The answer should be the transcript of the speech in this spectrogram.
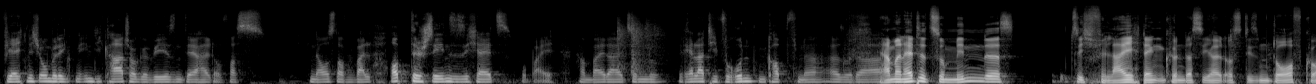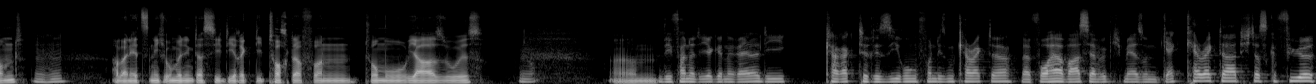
vielleicht nicht unbedingt ein Indikator gewesen, der halt auf was hinauslaufen, weil optisch sehen sie sich ja jetzt, wobei, haben beide halt so einen relativ runden Kopf, ne? Also da. Ja, man hätte zumindest sich vielleicht denken können, dass sie halt aus diesem Dorf kommt. Mhm. Aber jetzt nicht unbedingt, dass sie direkt die Tochter von Tomoyasu ist. Ähm, Wie fandet ihr generell die Charakterisierung von diesem Charakter? Weil vorher war es ja wirklich mehr so ein Gag-Charakter, hatte ich das Gefühl.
